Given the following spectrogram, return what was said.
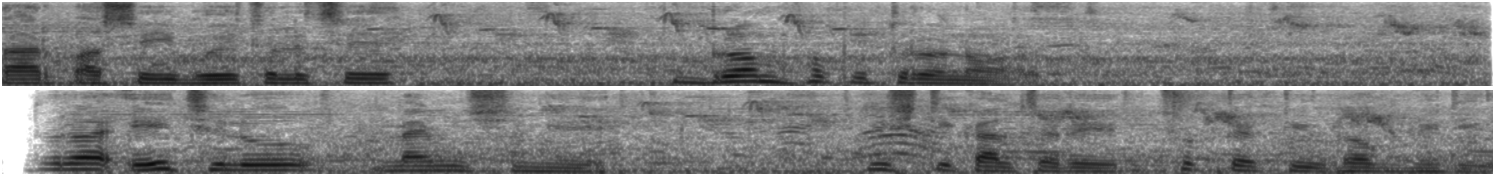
তার পাশেই বয়ে চলেছে ব্রহ্মপুত্র নদ। বন্ধুরা, এই ছিল ময়মনসিংহের কৃষ্টি কালচারের ছোট্ট একটি ভ্লগ ভিডিও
